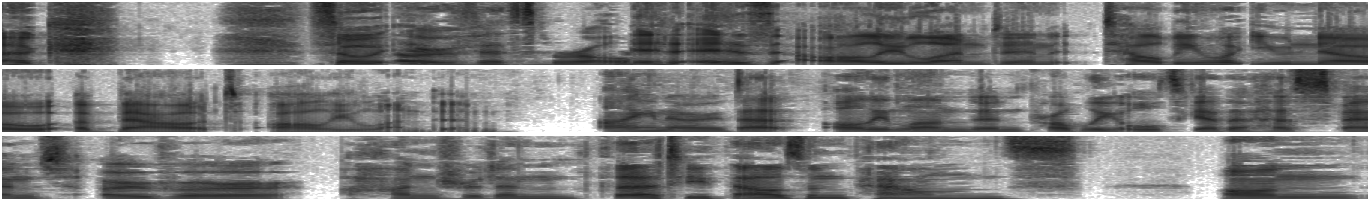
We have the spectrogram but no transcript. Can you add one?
Okay. So or it, visceral. It is Ollie London. Tell me what you know about Ollie London. I know that Ollie London probably altogether has spent over 130,000 pounds on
